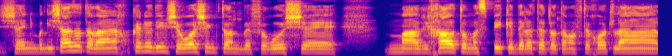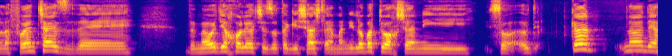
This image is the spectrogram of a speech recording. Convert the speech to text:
שאני בגישה הזאת, אבל אנחנו כן יודעים שוושינגטון בפירוש אה, מעריכה אותו מספיק כדי לתת לו את המפתחות לפרנצ'ייז, ו... ומאוד יכול להיות שזאת הגישה שלהם, אני לא בטוח שאני, כן, לא יודע,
